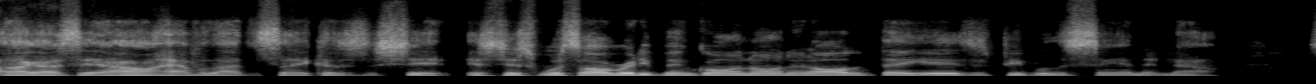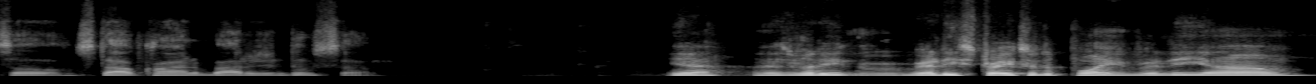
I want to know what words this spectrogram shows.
like I said, I don't have a lot to say because shit, it's just what's already been going on, and all the thing is, is people are seeing it now. So stop crying about it and do so. Yeah, it's really, really straight to the point. Really, um,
